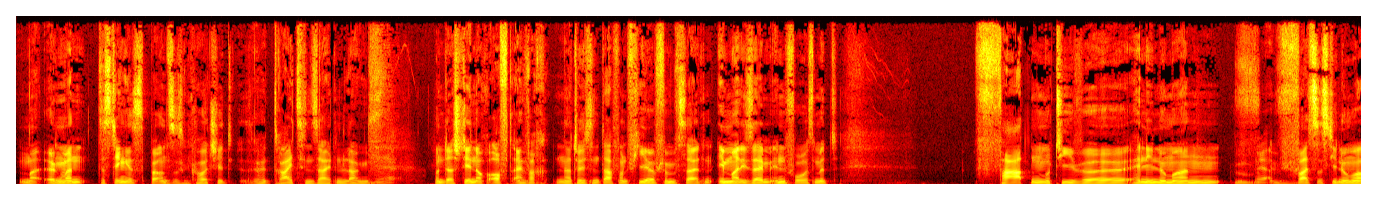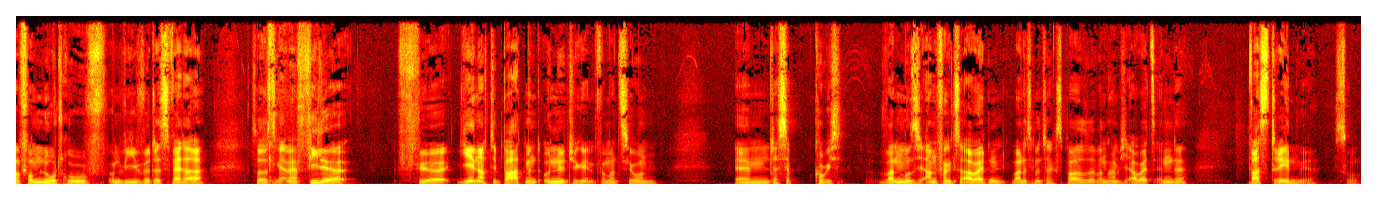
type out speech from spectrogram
mal irgendwann, das Ding ist, bei uns ist ein Call Sheet äh, 13 Seiten lang. Und da stehen auch oft einfach, natürlich sind davon vier, fünf Seiten immer dieselben Infos mit Fahrtenmotive, Handynummern, Ja. was ist die Nummer vom Notruf und wie wird das Wetter. So, es sind einfach viele für je nach Department unnötige Informationen. Ähm, deshalb gucke ich, wann muss ich anfangen zu arbeiten, wann ist Mittagspause, wann habe ich Arbeitsende, was drehen wir. So.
